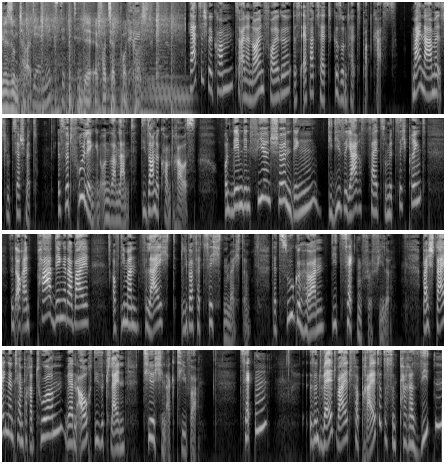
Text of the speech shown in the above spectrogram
Gesundheit. Der nächste bitte. Der FAZ-Podcast. Herzlich willkommen zu einer neuen Folge des FAZ Gesundheitspodcasts. Mein Name ist Lucia Schmidt. Es wird Frühling in unserem Land. Die Sonne kommt raus. Und neben den vielen schönen Dingen, die diese Jahreszeit so mit sich bringt, sind auch ein paar Dinge dabei, auf die man vielleicht lieber verzichten möchte. Dazu gehören die Zecken für viele. Bei steigenden Temperaturen werden auch diese kleinen Tierchen aktiver. Zecken sind weltweit verbreitet. Das sind Parasiten,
